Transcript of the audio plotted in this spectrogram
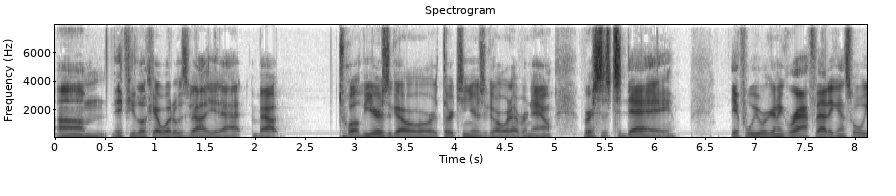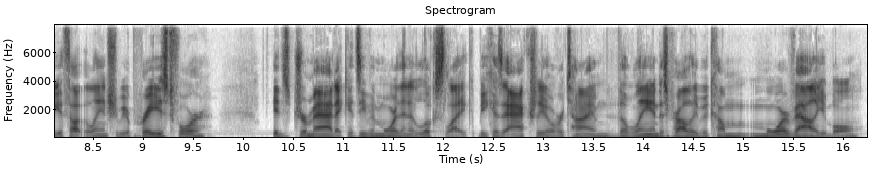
Um, if you look at what it was valued at about 12 years ago or 13 years ago or whatever now versus today, if we were going to graph that against what we thought the land should be appraised for, it's dramatic. It's even more than it looks like because actually over time the land has probably become more valuable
